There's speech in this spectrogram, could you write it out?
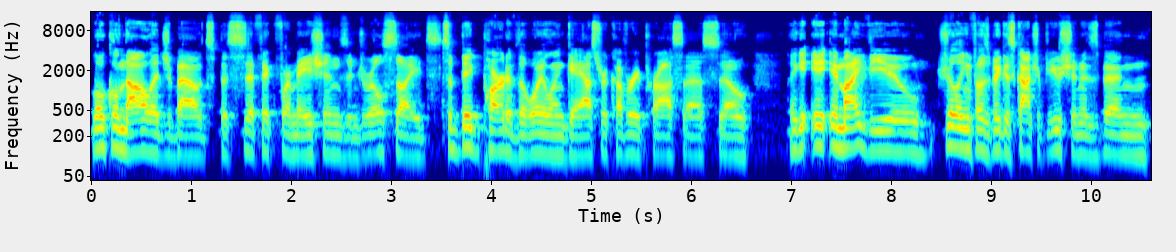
local knowledge about specific formations and drill sites. It's a big part of the oil and gas recovery process. So, like in my view, Drilling Info's biggest contribution has been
